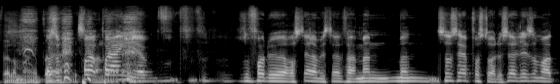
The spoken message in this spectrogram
føler man på altså, det. Poenget så får du arrestere meg i stedet for, men, men sånn som jeg forstår det, så er det liksom at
